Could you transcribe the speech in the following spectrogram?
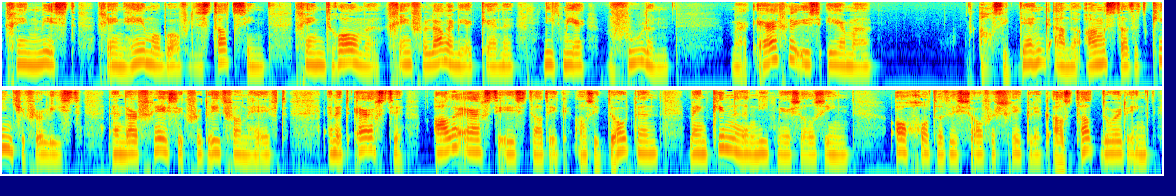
geen mist, geen hemel boven de stad zien... geen dromen, geen verlangen meer kennen, niet meer voelen... Maar erger is Irma als ik denk aan de angst dat het kindje verliest... en daar vreselijk verdriet van heeft. En het ergste, allerergste is dat ik, als ik dood ben... mijn kinderen niet meer zal zien. Oh god, dat is zo verschrikkelijk. Als dat doordringt,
